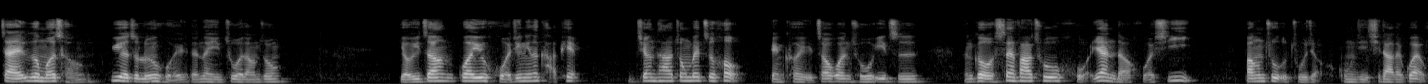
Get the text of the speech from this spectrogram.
在恶魔城月之轮回的那一座当中，有一张关于火精灵的卡片。将它装备之后，便可以召唤出一只能够散发出火焰的火蜥蜴，帮助主角攻击其他的怪物。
